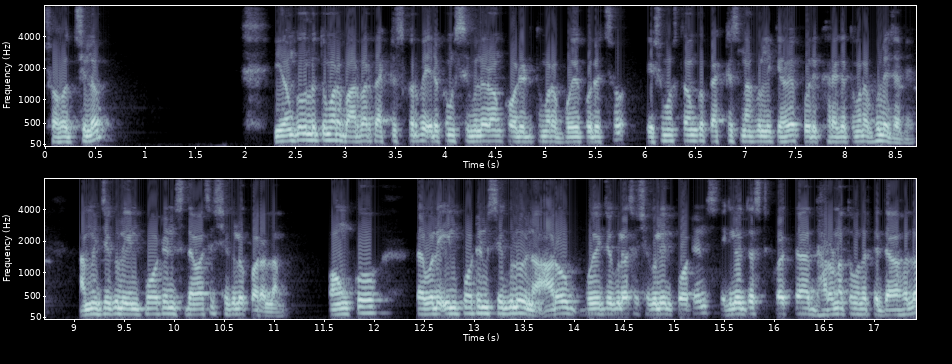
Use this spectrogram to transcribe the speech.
সহজ ছিল। এই অঙ্কগুলো তোমরা বারবার প্র্যাকটিস করবে, এরকম সিমিলার অঙ্ক অলরেডি তোমরা বই করেছ। এই সমস্ত অঙ্ক প্র্যাকটিস না করলে কি হবে পরীক্ষার আগে তোমরা ভুলে যাবে। আমি যেগুলো ইম্পর্টেন্স দেওয়া আছে সেগুলো করালাম। অঙ্ক তাই বলে ইম্পর্টেন্স সেগুলো না, আরও বই যেগুলো আছে সেগুলো ইম্পর্টেন্স এগুলো জাস্ট কয়েকটা ধারণা তোমাদেরকে দেওয়া হলো।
